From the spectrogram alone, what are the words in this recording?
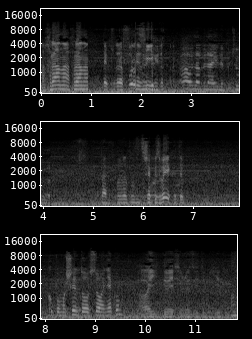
Охрана, охрана. Так що треба фур не з'їхав. А вона мене і не почула. Так, тепер тут ще якось виїхати. Купа машин, того всього нікому. Ой, дивись, вже звідти їдуть.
